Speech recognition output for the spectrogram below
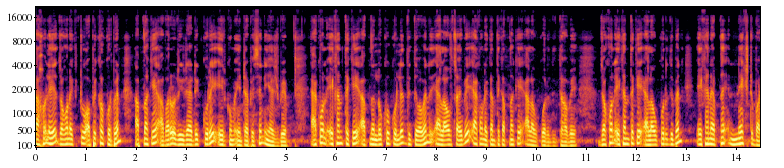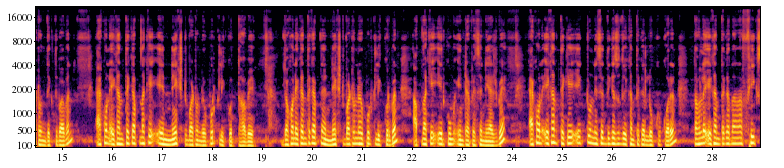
তাহলে যখন একটু অপেক্ষা করবেন, আপনাকে আবারও রিডাইরেক্ট করে এরকম ইন্টারফেসে নিয়ে আসবে। এখন এখান থেকে আপনার লক্ষ্য করলে দেখতে পাবেন অ্যালাউ চাইবে, এখন এখান থেকে আপনাকে অ্যালাউ করে দিতে হবে। যখন এখান থেকে অ্যালাউ করে দেবেন, এখানে আপনি নেক্সট বাটন দেখতে পাবেন। এখন এখান থেকে আপনাকে এই নেক্সট বাটনের উপর ক্লিক করতে হবে। যখন এখান থেকে আপনি নেক্সট বাটনের উপর ক্লিক করবেন, আপনাকে এরকম ইন্টারফেসে নিয়ে আসবে। এখন এখান থেকে একটু নিচের দিকে যদি এখান থেকে লক্ষ্য করেন, তাহলে এখান থেকে আপনারা ফিক্স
